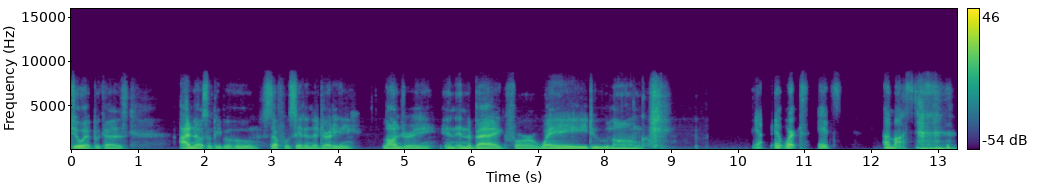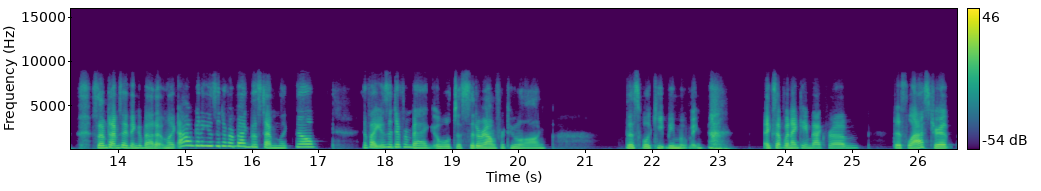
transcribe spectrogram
do it because I know some people who stuff will sit in the dirty laundry in in the bag for way too long. Yeah, it works. It's a must. Sometimes I think about it. I'm like, oh, I'm going to use a different bag this time. I'm like, no, if I use a different bag, it will just sit around for too long. This will keep me moving. Except when I came back from this last trip,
